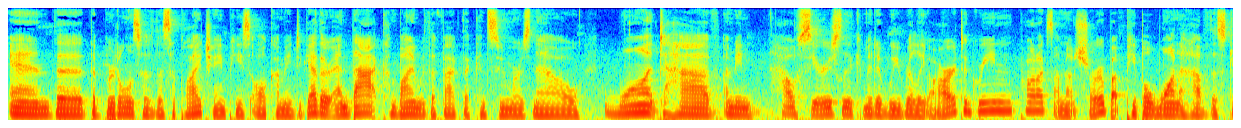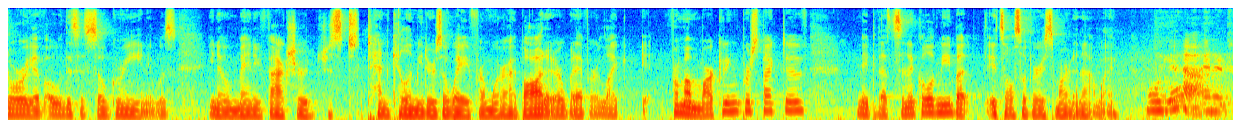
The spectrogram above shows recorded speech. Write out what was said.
and the the brittleness of the supply chain piece all coming together. And that combined with the fact that consumers now want to have, I mean, how seriously committed we really are to green products, I'm not sure, but people want to have the story of, oh, this is so green. It was, you know, manufactured just 10 kilometers away from where I bought it or whatever. Like, from a marketing perspective, maybe that's cynical of me, but it's also very smart in that way. Well, yeah, and it's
